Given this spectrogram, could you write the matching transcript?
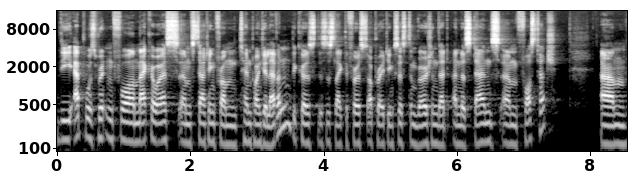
The app was written for macOS um, starting from 10.11 because this is like the first operating system version that understands um, Force Touch. Um,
